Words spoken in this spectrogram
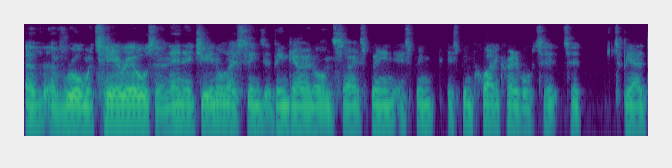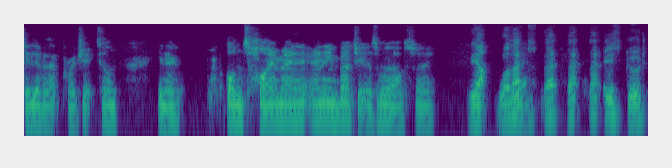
of, of raw materials and energy and all those things that have been going on. So it's been it's been it's been quite incredible to to to be able to deliver that project on you know on time and, and in budget as well. So. Yeah, well, that's yeah. that that that is good.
